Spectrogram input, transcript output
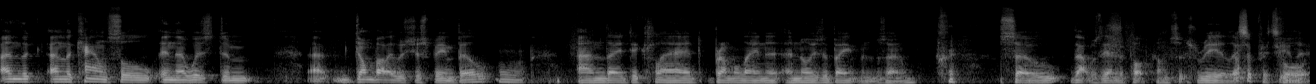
and the and the council, in their wisdom, uh, Don Valley was just being built, mm. and they declared Bramall Lane a, a noise abatement zone. So that was the end of pop concerts, really. That's a pity, for,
